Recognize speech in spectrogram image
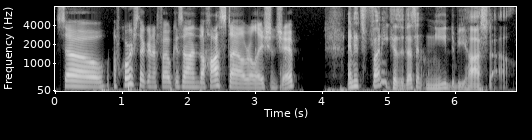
So, of course, they're going to focus on the hostile relationship. and it's funny because it doesn't need to be hostile.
